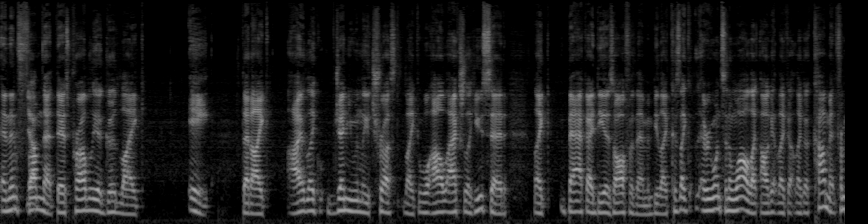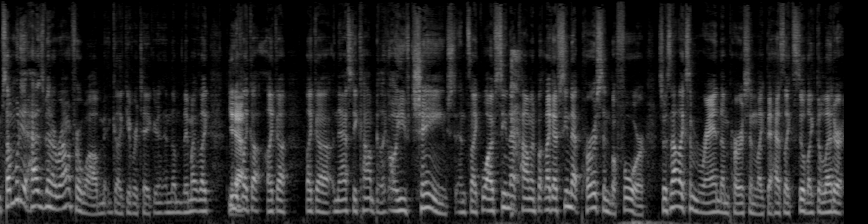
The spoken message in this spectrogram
And then from that there's probably a good like 8 that like I like genuinely trust like well I'll actually like you said like back ideas off of them and be like because like every once in a while like i'll get like a like a comment from somebody that has been around for a while like give or take and they might like yeah. like a like a like a nasty comment be like oh you've changed and it's like well i've seen that comment but like i've seen that person before. So it's not like some random person like that has like still like the letter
